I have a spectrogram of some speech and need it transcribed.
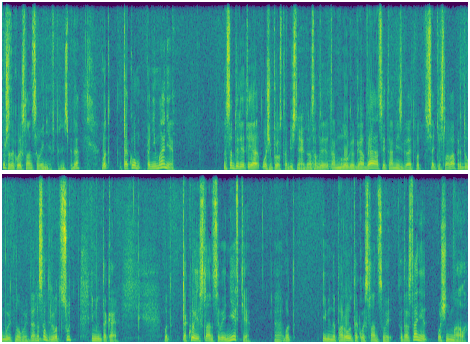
Вот что такое сланцевая нефть, в принципе, да? Вот в таком понимании, на самом деле, это я очень просто объясняю. Да, на самом деле, там много градаций, там есть, говорят, вот всякие слова придумывают новые. Да? На самом деле, вот суть именно такая. Вот такой сланцевой нефти, э, вот именно породы такой сланцевой, в Татарстане очень мало.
